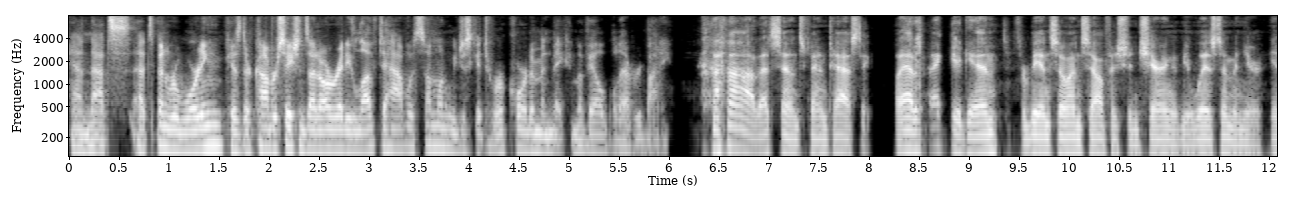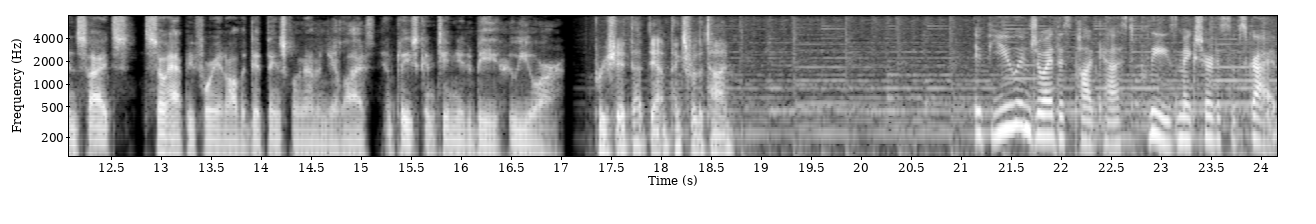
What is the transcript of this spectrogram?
And that's that's been rewarding because they're conversations I'd already love to have with someone. We just get to record them and make them available to everybody. that sounds fantastic. Well, Adam, thank you again for being so unselfish and sharing of your wisdom and your insights. So happy for you and all the good things going on in your life. And please continue to be who you are. Appreciate that, Dan. Thanks for the time. If you enjoy this podcast, please make sure to subscribe.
